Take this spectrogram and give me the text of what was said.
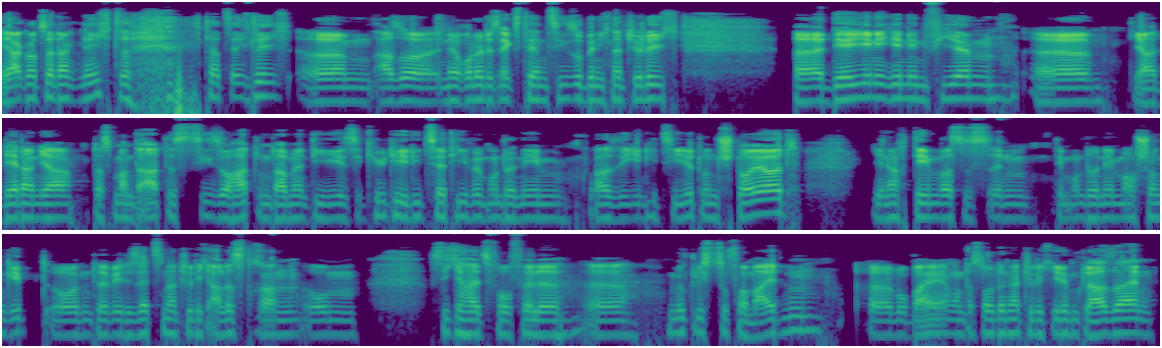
Ja, Gott sei Dank nicht, tatsächlich. Ähm, also in der Rolle des externen CISO bin ich natürlich äh, derjenige in den Firmen, äh, ja, der dann ja das Mandat des CISO hat und damit die Security-Initiative im Unternehmen quasi initiiert und steuert, je nachdem, was es in dem Unternehmen auch schon gibt. Und äh, wir setzen natürlich alles dran, um Sicherheitsvorfälle äh, möglichst zu vermeiden. Äh, wobei, und das sollte natürlich jedem klar sein,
